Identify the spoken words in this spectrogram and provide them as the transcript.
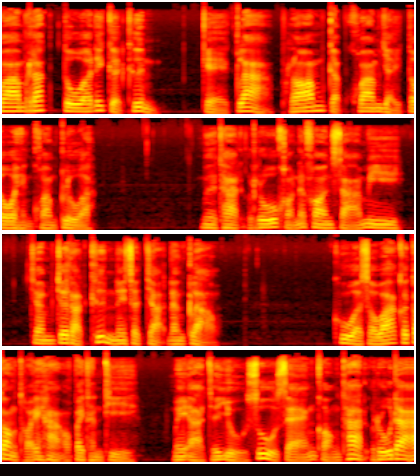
ความรักตัวได้เกิดขึ้น แก่กล้าพร้อมกับความใหญ่โตแห่งความกลัว มื่อธาตุรู้ของนครสามีจำจรัดขึ้นในสัจจะดังกล่าว คู่อสวะก็ต้องถอยห่างออกไปทันที ไม่อาจจะอยู่สู้แสงของธาตุรู้ได้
